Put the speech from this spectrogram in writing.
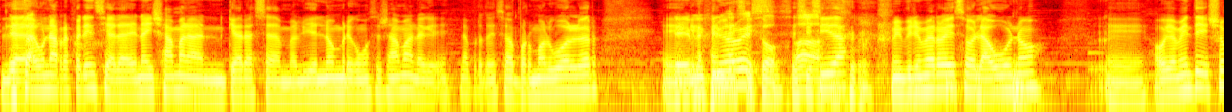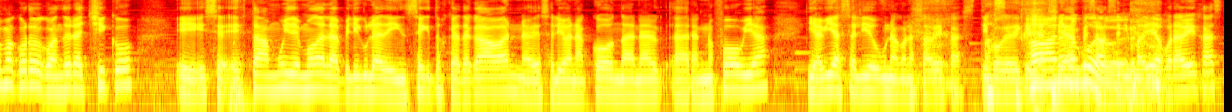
Da una referencia a la de Night Shyamalan, que ahora se me olvidé el nombre, cómo se llama, la que la protagonizada por Mark Wahlberg. Eh, que Mi la gente primer se- beso. Se, Ah. suicida. Mi primer beso, la 1. obviamente, yo me acuerdo que cuando era chico eh, se- estaba muy de moda la película de insectos que atacaban. Había salido Anaconda, Anar- Aracnofobia. Y había salido una con las abejas. Tipo que, de que Ah, la ciudad empezaba a ser invadida por abejas.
